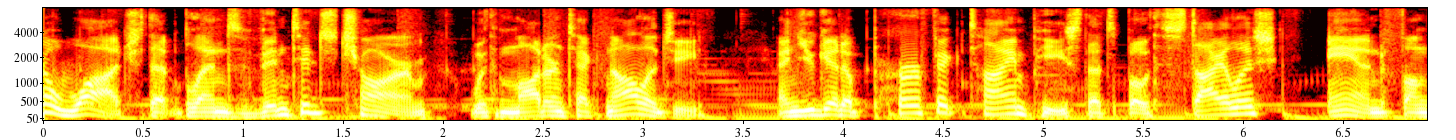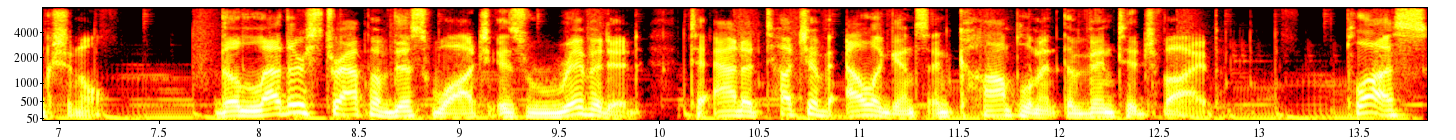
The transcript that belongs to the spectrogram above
a watch that blends vintage charm with modern technology, and you get a perfect timepiece that's both stylish and functional. The leather strap of this watch is riveted to add a touch of elegance and complement the vintage vibe. Plus,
